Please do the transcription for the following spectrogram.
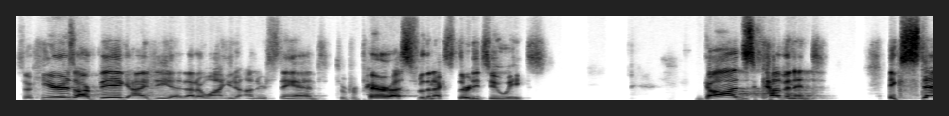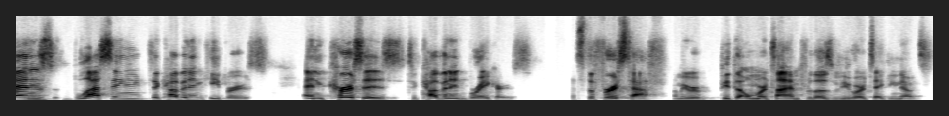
So here's our big idea that I want you to understand to prepare us for the next 32 weeks. God's covenant extends blessing to covenant keepers and curses to covenant breakers. That's the first half. Let me repeat that one more time for those of you who are taking notes.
